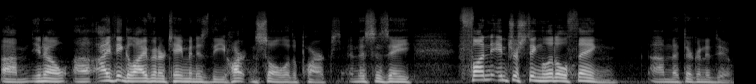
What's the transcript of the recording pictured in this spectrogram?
um, you know, uh, I think live entertainment is the heart and soul of the parks, and this is a fun, interesting little thing um, that they're going to do.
